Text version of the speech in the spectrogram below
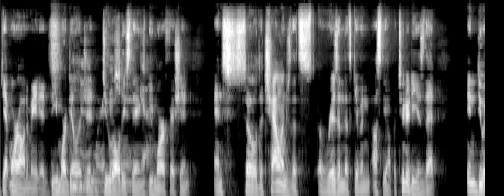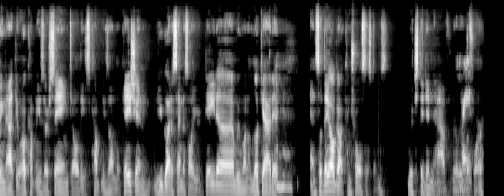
get more automated, be more diligent, more do all these things, yeah. be more efficient. And so the challenge that's arisen that's given us the opportunity is that in doing that, the oil companies are saying to all these companies on location, you got to send us all your data. We want to look at it. Mhm. And so they all got control systems, which they didn't have really Right. before.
